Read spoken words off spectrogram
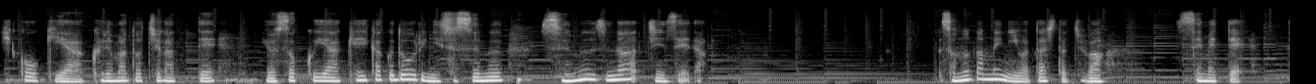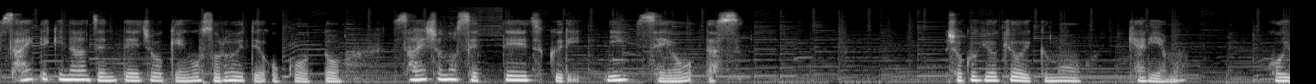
飛行機や車と違って予測や計画通りに進むスムーズな人生だ。そのために私たちはせめて最適な前提条件を揃えておこうと最初の設定作りに精を出す。職業教育もキャリアも恋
